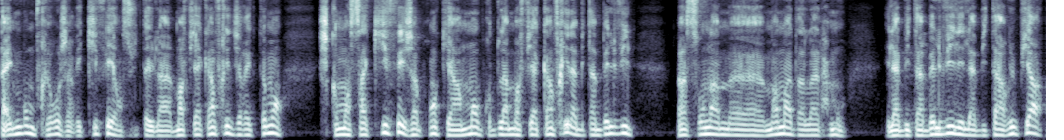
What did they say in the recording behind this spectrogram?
Time Bomb, frérot, j'avais kiffé. Ensuite, t'as eu la Mafia Quinfri directement. Je commence à kiffer. J'apprends qu'il y a un membre de la Mafia Quinfri, il habite à Belleville. Ben, son âme, euh, Mamad, Allah il habite à Belleville, il habite à Rupia.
